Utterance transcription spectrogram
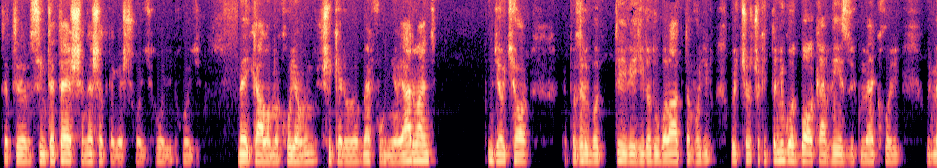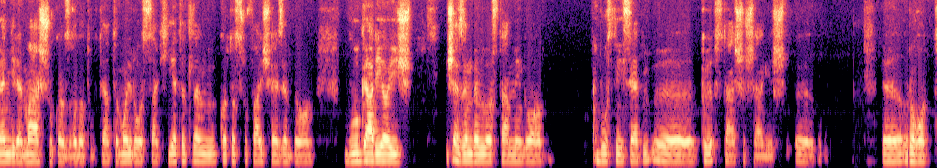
tehát szinte teljesen esetleges, hogy, hogy, hogy melyik államnak hogyan sikerül megfogni a járványt. Ugye, hogyha az előbb a TV híradóban láttam, hogy, hogy csak, csak itt a Nyugat-Balkánt nézzük meg, hogy, hogy mennyire mások az adatok. Tehát a Magyarország hihetetlen katasztrofális helyzetben van, Bulgária is, és ezen belül aztán még a boszniai szerb köztársaság is rohadt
